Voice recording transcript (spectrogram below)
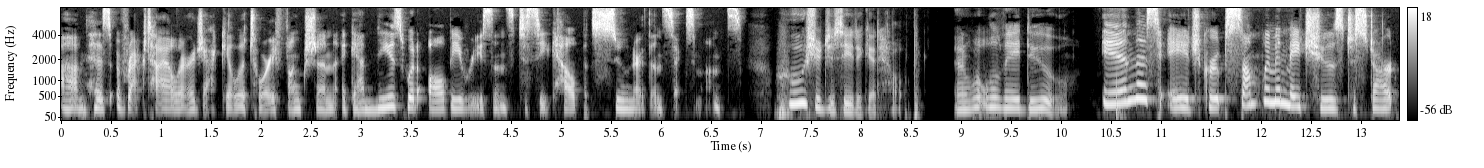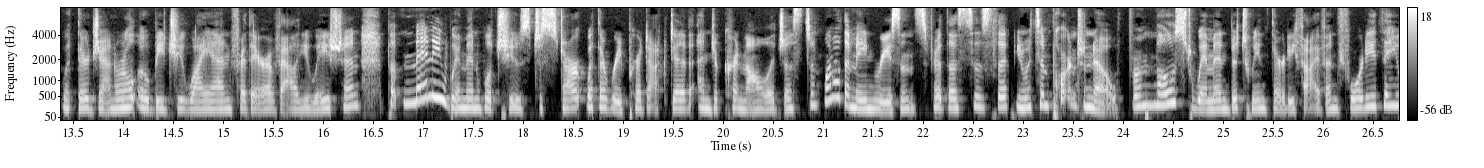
um, his erectile or ejaculatory function. Again, these these would all be reasons to seek help sooner than six months. Who should you see to get help? And what will they do? In this age group, some women may choose to start with their general OBGYN for their evaluation, but many women will choose to start with a reproductive endocrinologist. And one of the main reasons for this is that, you know, it's important to know for most women between 35 and 40, they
